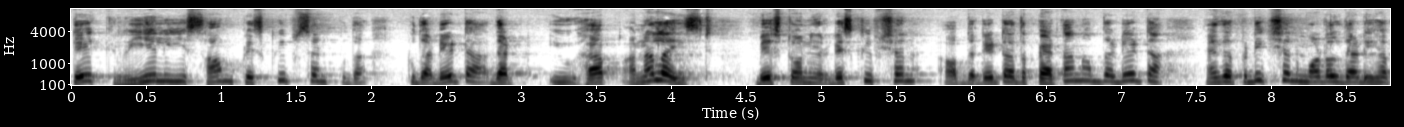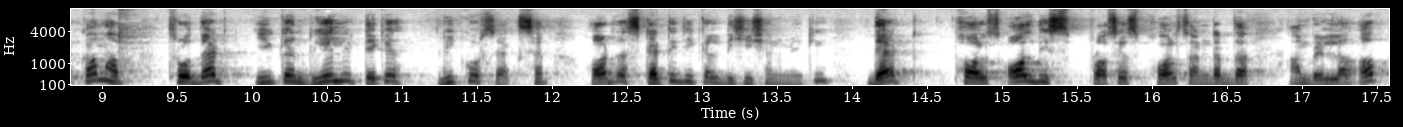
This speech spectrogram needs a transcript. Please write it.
take really some prescription to the, to the data that you have analyzed based on your description of the data, the pattern of the data and the prediction model that you have come up through that you can really take a recourse action or the strategical decision making that falls all this process falls under the umbrella of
